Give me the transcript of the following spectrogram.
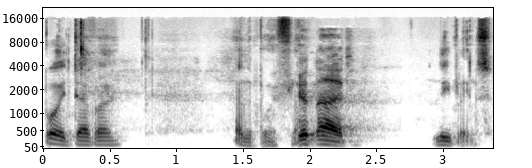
boy Devo, and the boy Flo. Good night. Lieblings.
